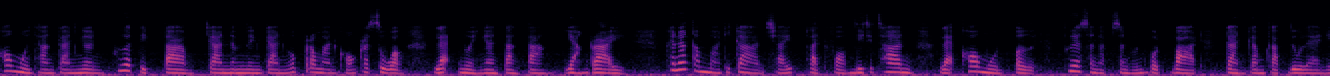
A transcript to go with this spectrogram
ข้อมูลทางการเงินเพื่อติดตามการดำเนินการงบประมาณของกระทรวง และหน่วยงานต่างๆ อย่างไร คณะกรรมาการใช้แพลตฟอร์มดิจิทัล และข้อมูลเปิด เพื่อสนับสนุนบทบาท การกำกับดูแลใน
